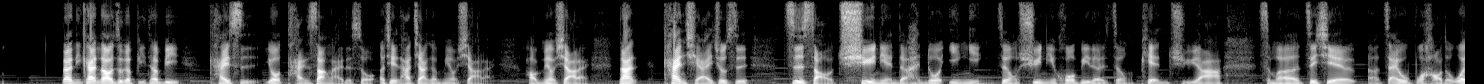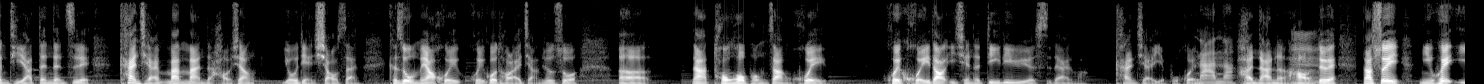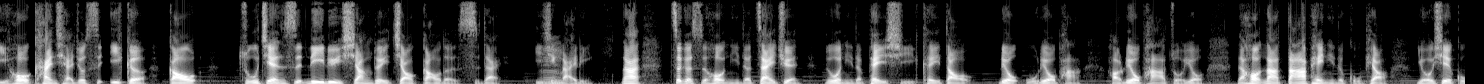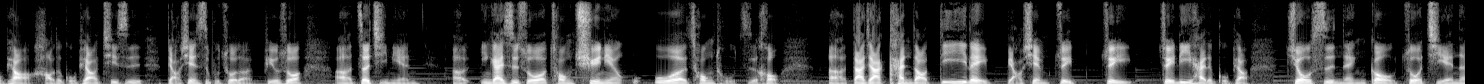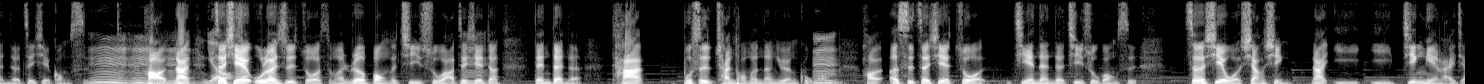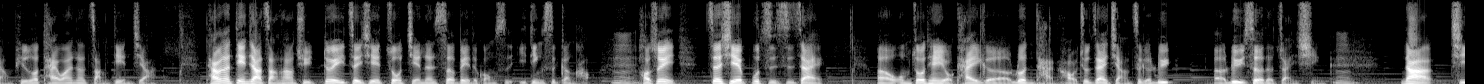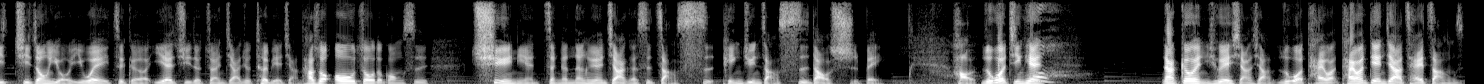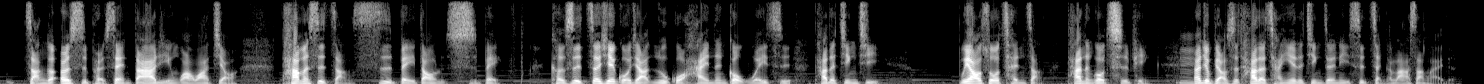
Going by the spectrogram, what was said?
那你看到这个比特币开始又弹上来的时候，而且它价格没有下来，好，没有下来，那看起来就是至少去年的很多阴影，这种虚拟货币的这种骗局啊，什么这些呃债务不好的问题啊等等之类，看起来慢慢的好像有点消散。可是我们要回回过头来讲，就是说。呃，那通货膨胀会会回到以前的低利率的时代吗？看起来也不会，难了，很难了，好，对不对？那所以你会以后看起来就是一个高，逐渐是利率相对较高的时代已经来临。那这个时候你的债券，如果你的配息可以到六五六趴，好六趴左右，然后那搭配你的股票，有一些股票好的股票其实表现是不错的，比如说呃这几年。呃，应该是说，从去年乌俄冲突之后，呃，大家看到第一类表现最最最厉害的股票，就是能够做节能的这些公司。嗯嗯。好，那这些无论是做什么热泵的技术啊，这些的等等的，它不是传统的能源股哦，好，而是这些做节能的技术公司。这些我相信，那以以今年来讲，比如说台湾的涨电价。台湾的电价涨上去，对这些做节能设备的公司一定是更好。嗯，好，所以这些不只是在，呃，我们昨天有开一个论坛，好，就在讲这个绿，呃，绿色的转型。嗯，那其其中有一位这个 ESG 的专家就特别讲，他说欧洲的公司去年整个能源价格是涨四，平均涨四到十倍。好，如果今天，那各位你就可以想想，如果台湾台湾电价才涨涨个二十 percent，大家已经哇哇叫。他们是涨四倍到十倍，可是这些国家如果还能够维持它的经济，不要说成长，它能够持平，那就表示它的产业的竞争力是整个拉上来的。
